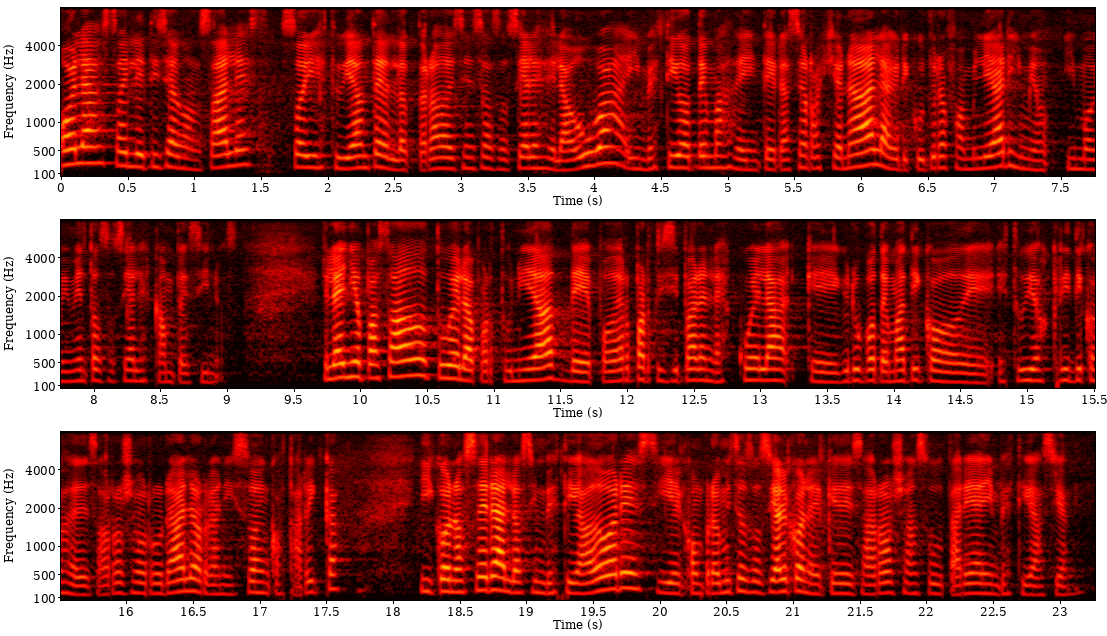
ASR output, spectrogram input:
Hola, soy Leticia González, soy estudiante del doctorado de Ciencias Sociales de la UBA e investigo temas de integración regional, agricultura familiar y, movimientos sociales campesinos. El año pasado tuve la oportunidad de poder participar en la escuela que el Grupo Temático de Estudios Críticos de Desarrollo Rural organizó en Costa Rica y conocer a los investigadores y el compromiso social con el que desarrollan su tarea de investigación.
